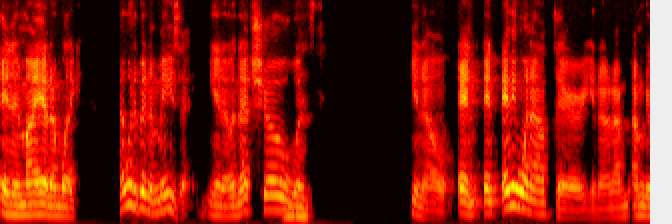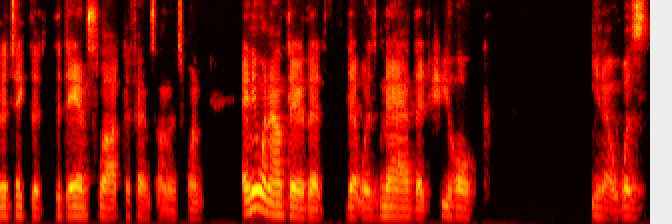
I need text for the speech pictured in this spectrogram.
And in my head, I'm like, that would have been amazing, you know. And that show Mhm. was you know, and and anyone out there, you know, and I'm I'm going to take the the Dan Slott defense on this one. Anyone out there that that was mad that She-Hulk, you know, was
